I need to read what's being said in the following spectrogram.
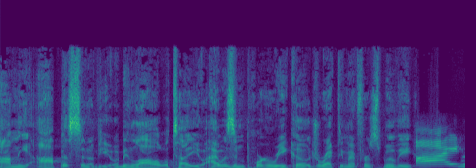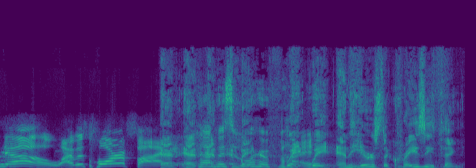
I'm the opposite of you. I mean, Lala will tell you, I was in Puerto Rico directing my first movie. I know. I was horrified. And, and, I and- was and wait, horrified. Wait, wait, and here's the crazy thing:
